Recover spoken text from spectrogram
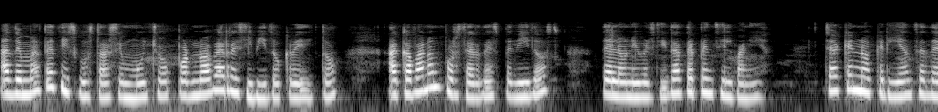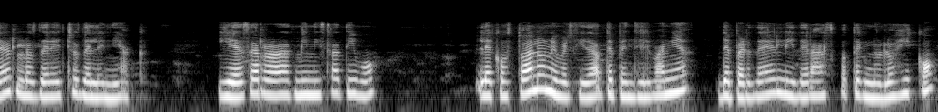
además de disgustarse mucho por no haber recibido crédito, acabaron por ser despedidos de la Universidad de Pensilvania, ya que no querían ceder los derechos del ENIAC, y ese error administrativo le costó a la Universidad de Pensilvania de perder el liderazgo tecnológico.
